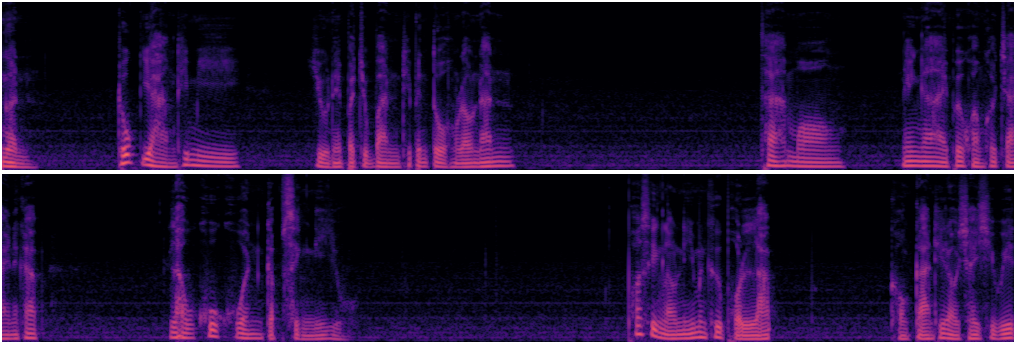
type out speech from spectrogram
เงิน ทุกอย่างที่มีอยู่ในปัจจุบันที่เป็นตัวของเรานั้น ถ้ามองง่ายๆเพื่อความเข้าใจนะครับ เราคู่ควรกับสิ่งนี้อยู่ เพราะสิ่งเหล่านี้มันคือผลลัพธ์ของการที่เราใช้ชีวิต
